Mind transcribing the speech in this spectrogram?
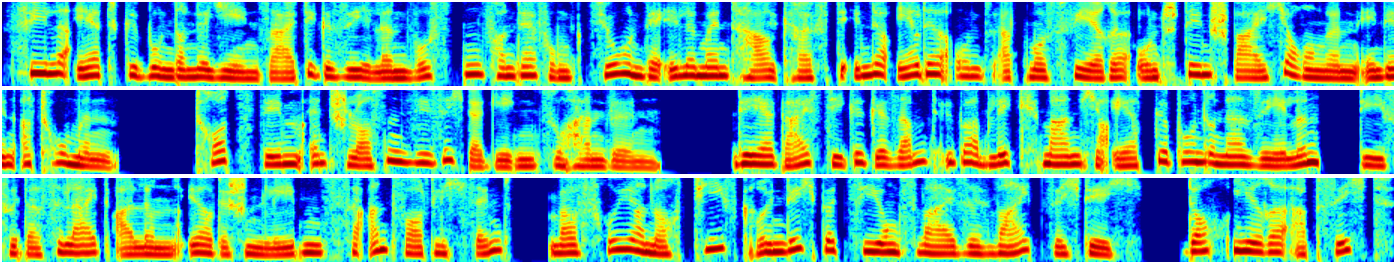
Viele erdgebundene jenseitige Seelen wussten von der Funktion der Elementarkräfte in der Erde und Atmosphäre und den Speicherungen in den Atomen. Trotzdem entschlossen sie sich dagegen zu handeln. Der geistige Gesamtüberblick mancher erdgebundener Seelen, die für das Leid allen irdischen Lebens verantwortlich sind, war früher noch tiefgründig bzw. weitsichtig, doch ihre Absicht,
